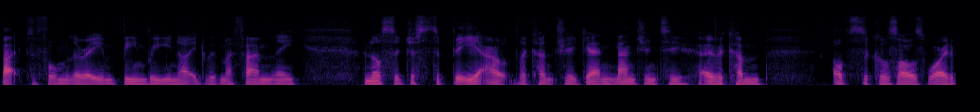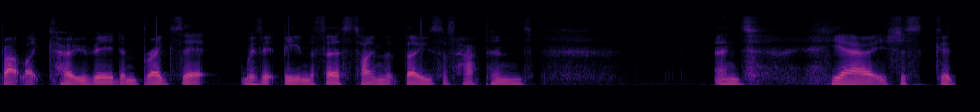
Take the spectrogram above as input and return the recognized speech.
back to Formula E and being reunited with my family, and also just to be out the country again, managing to overcome obstacles I was worried about, like COVID and Brexit, with it being the first time that those have happened. And yeah, it's just good,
